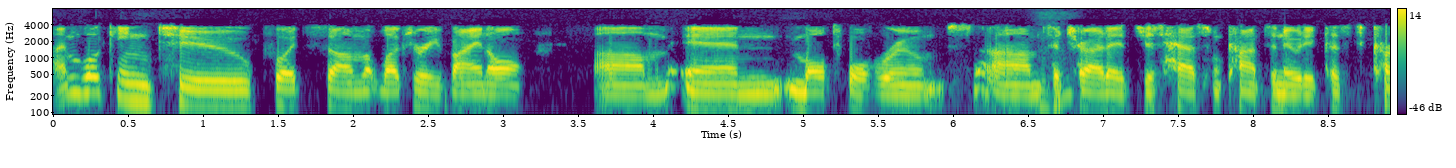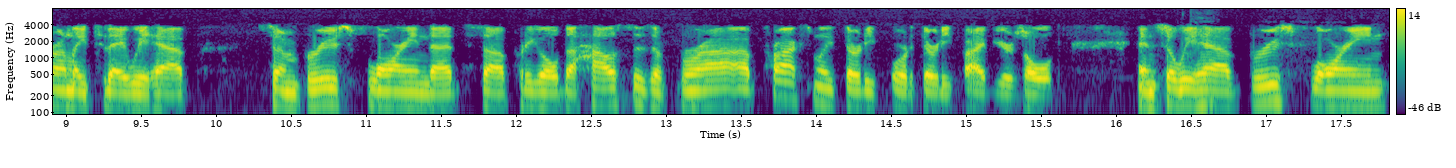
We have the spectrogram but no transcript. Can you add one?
I'm looking to put some luxury vinyl um, in multiple rooms um, mm-hmm. to try to just have some continuity because currently today we have some Bruce flooring that's uh, pretty old. The house is approximately 34 to 35 years old. And so we have Bruce flooring,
